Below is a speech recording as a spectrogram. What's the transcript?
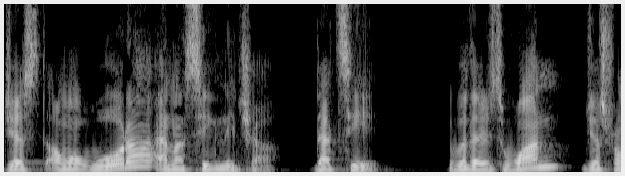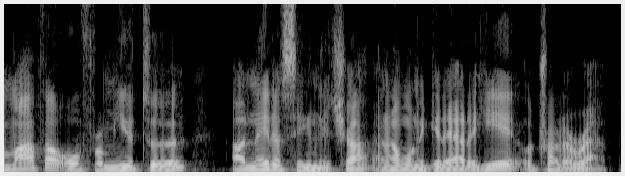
Just I want water and a signature. That's it. Whether it's one just from Martha or from you two, I need a signature and I want to get out of here or try to rap.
